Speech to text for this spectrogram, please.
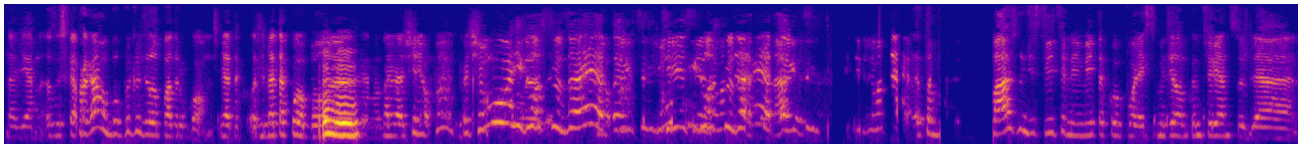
наверное. То есть программа бы выглядела по-другому. Для, для меня такое было mm-hmm. ощущение, почему они голосуют за это? Интересно, голосуют за это. Это важно действительно иметь такое поле. Если мы делаем конференцию для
